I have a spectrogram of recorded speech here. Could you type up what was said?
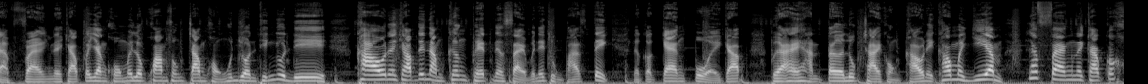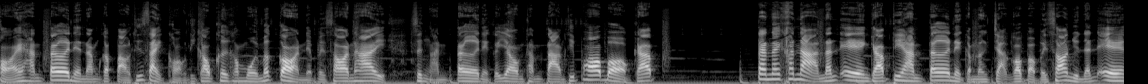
แต่แฟรงค์นะครับก็ยังคงไม่ลบความทรงจำของหุ่นยนต์ทิ้งอยู่ดี เขานะครับได้นำเครื่องเพชรเนี่ยใส่ไว้ในถุงพลาสติก แล้วก็แกล้งป่วยครับเพื่อให้ฮันเตอร์ลูกชายของเขาเนี่ยเข้ามาเยี่ยม และแฟรงค์นะครับก็ขอให้ฮันเตอร์เนี่ยนำกระเป๋าที่ใส่ของที่เขาเคยขโมยเมื่อก่อนเนี่ยไปซ่อนให้ ซึ่งฮันเตอร์เนี่ยก็ยอมทำตามที่พ่อบอกครับ แต่ในขณะนั้นเองครับที่ฮันเตอร์เนี่ยกำลังจะเอากระเป๋าไปซ่อนอยู่นั่นเอง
